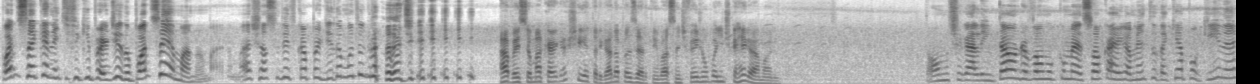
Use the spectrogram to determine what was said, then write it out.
pode ser que a gente fique perdido? Pode ser, mano. Mas a chance de ficar perdido é muito grande. ah, vai ser uma carga cheia, tá ligado, rapaziada? Tem bastante feijão pra gente carregar, mano. Então vamos chegar ali então, já vamos começar o carregamento daqui a pouquinho, né?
